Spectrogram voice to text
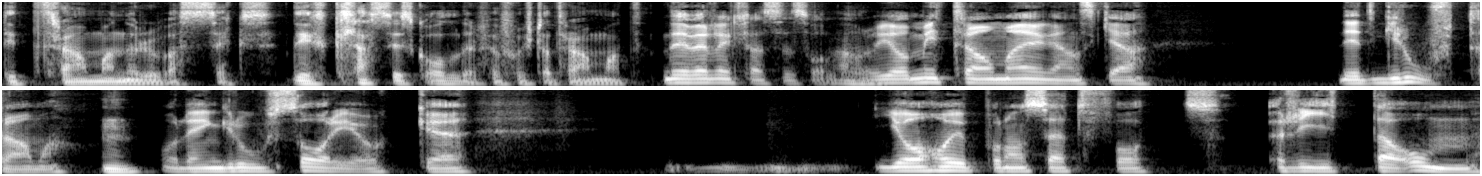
ditt trauma när du var sex. Det är klassisk ålder för första traumat. Det är väldigt klassiskt ålder. Och jag, mitt trauma är ganska... Det är ett grovt trauma Mm. och det är en grov sorg. Och, eh, jag har ju på något sätt fått rita om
